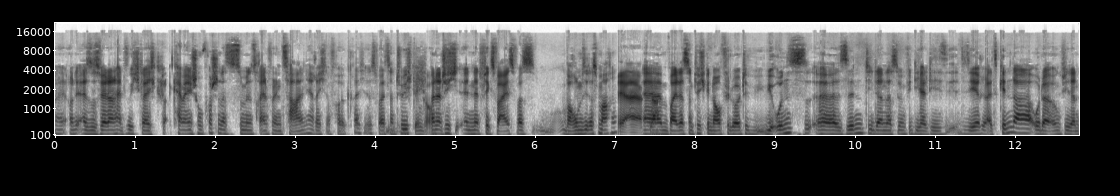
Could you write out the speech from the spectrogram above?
Also es wäre dann halt wirklich gleich, kann man eigentlich schon vorstellen, dass es zumindest rein von den Zahlen her recht erfolgreich ist, weil es natürlich, weil natürlich Netflix weiß, was, warum sie das machen. Ja, ja, ähm, weil das natürlich genau für Leute wie, wie uns äh, sind, die dann das irgendwie, die halt die Serie als Kinder oder irgendwie dann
